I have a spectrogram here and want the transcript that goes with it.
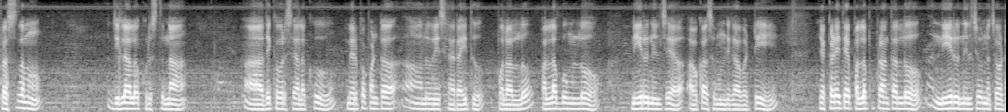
ప్రస్తుతము జిల్లాలో కురుస్తున్న అధిక వర్షాలకు మిరప పంటలు వేసిన రైతు పొలాల్లో పల్ల భూముల్లో నీరు నిలిచే అవకాశం ఉంది కాబట్టి ఎక్కడైతే పల్లపు ప్రాంతాల్లో నీరు నిలిచి ఉన్న చోట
